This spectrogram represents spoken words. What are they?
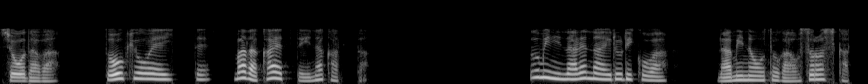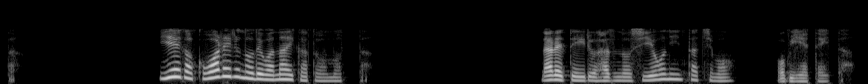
正田は東京へ行ってまだ帰っていなかった。海に慣れない瑠璃子は波の音が恐ろしかった。家が壊れるのではないかと思った。慣れているはずの使用人たちも怯えていた。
